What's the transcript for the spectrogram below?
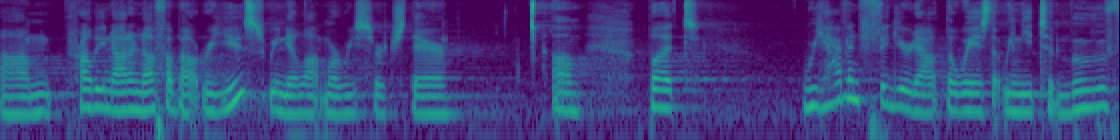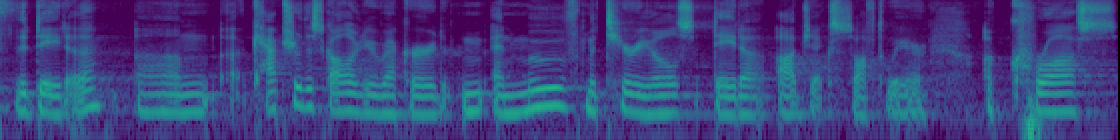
Um, probably not enough about reuse. We need a lot more research there. Um, but we haven't figured out the ways that we need to move the data, um, uh, capture the scholarly record, and move materials, data, objects, software across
